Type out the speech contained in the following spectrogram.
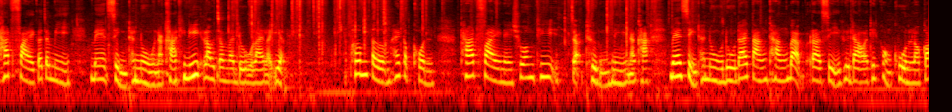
ธาตุไฟก็จะมีเมษสิงห์ธนูนะคะ ทีนี้เราจะมาดูรายละเอียดเพิ่มเติมให้กับคนธาตุไฟในช่วงที่จะถึงนี้นะคะ เมษสิงห์ธนูดูได้ตั้งทั้งแบบราศีคือดาวอาทิตย์ของคุณ แล้วก็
